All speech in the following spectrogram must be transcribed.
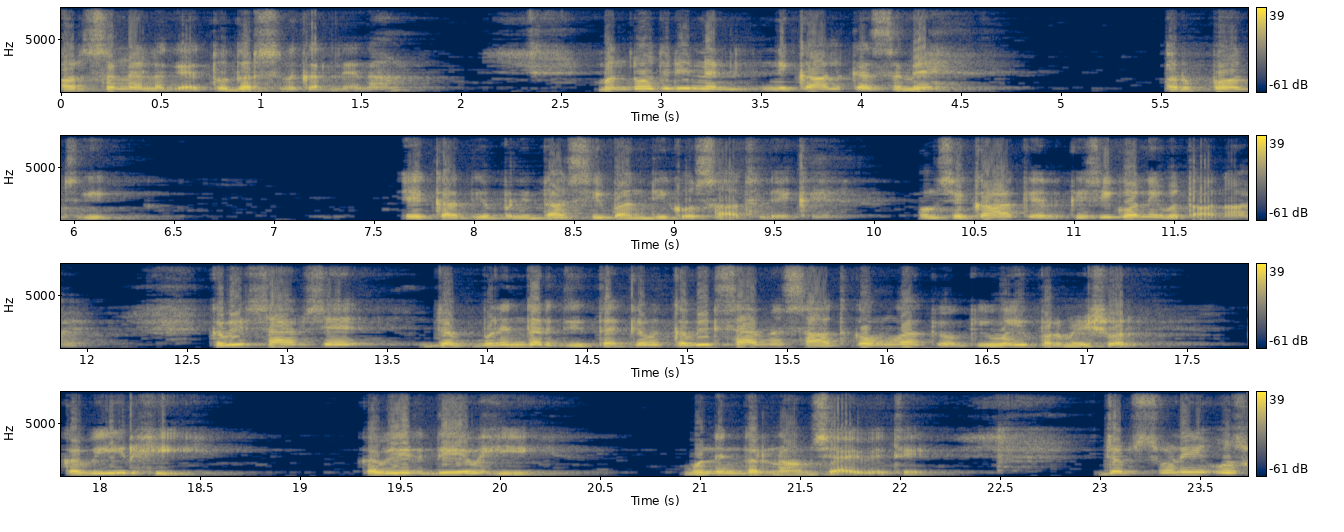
और समय लगे तो दर्शन कर लेना। मंदोदरी ने निकाल कर समय, और पहुँच गई। एक आदि अपनी दासी बांदी को साथ लेके। उनसे कहा कि किसी को नहीं बताना है। कबीर साहब से जब मुनिंदर जीता क्योंकि कबीर साहब मैं साथ कहूँगा, क्योंकि वही परमेश्वर कबीर ही, कबीर देव ही मुनिंदर नाम से आए हुए थे। जब सुनी उस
